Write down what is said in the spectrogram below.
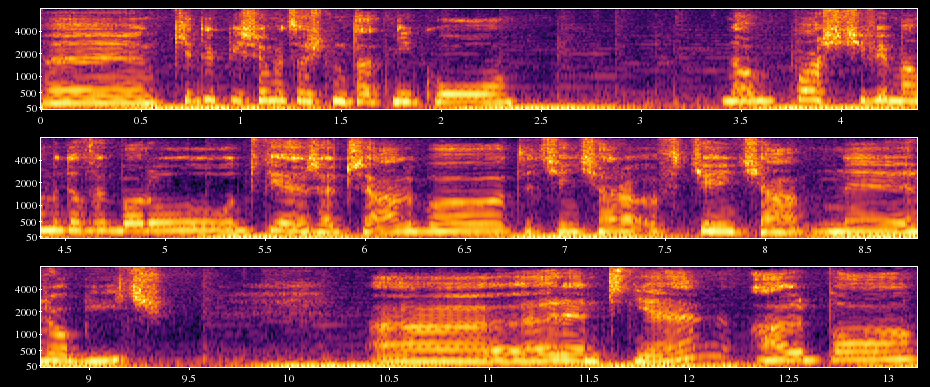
E, kiedy piszemy coś w notatniku, no właściwie mamy do wyboru dwie rzeczy. Albo te cięcia, wcięcia e, robić ręcznie, albo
